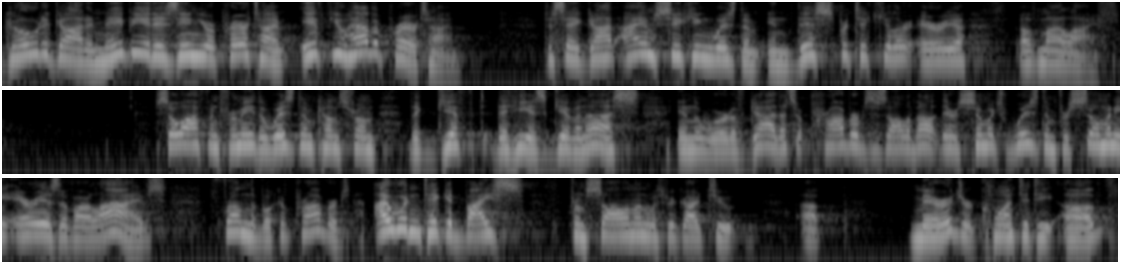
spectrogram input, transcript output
go to God, and maybe it is in your prayer time, if you have a prayer time, to say, God, I am seeking wisdom in this particular area of my life. So often for me, the wisdom comes from the gift that He has given us in the Word of God. That's what Proverbs is all about. There's so much wisdom for so many areas of our lives from the book of Proverbs. I wouldn't take advice from Solomon with regard to uh, marriage or quantity of,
